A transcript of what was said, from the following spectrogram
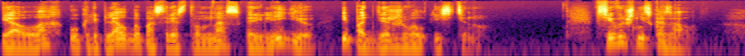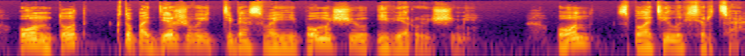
и Аллах укреплял бы посредством нас религию и поддерживал истину. Всевышний сказал, «Он тот, кто поддерживает тебя своей помощью и верующими. Он сплотил их сердца.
